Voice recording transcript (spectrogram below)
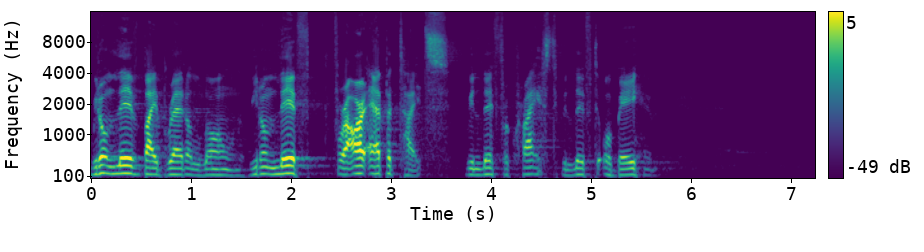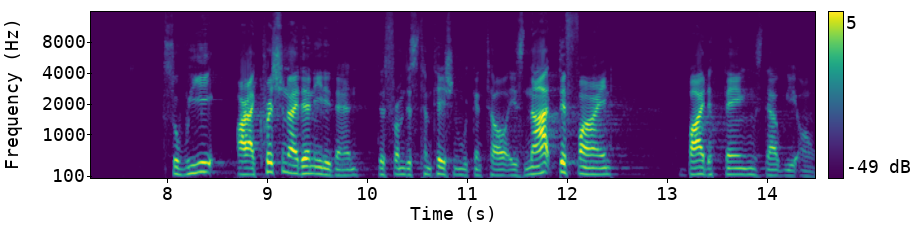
We don't live by bread alone. We don't live for our appetites. We live for Christ. We live to obey Him. So we, our Christian identity then, that from this temptation we can tell, is not defined by the things that we own.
